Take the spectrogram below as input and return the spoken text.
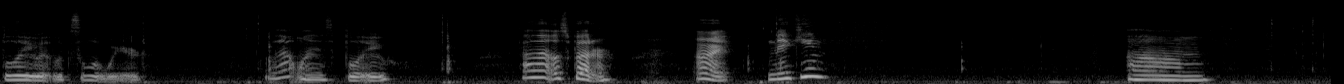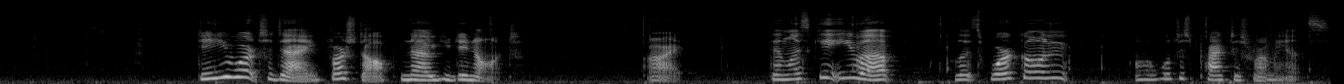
blue, it looks a little weird. Well, that one is blue. Oh, that looks better. Alright, Nikki. Um... Do you work today? First off, no, you do not. Alright. Then let's get you up. Let's work on... Oh, we'll just practice romance.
